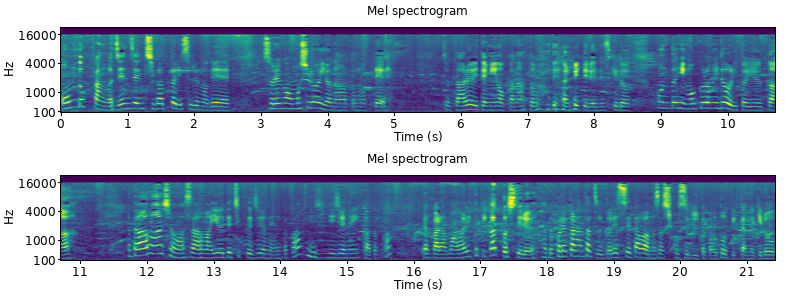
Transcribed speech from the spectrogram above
温度感が全然違ったりするのでそれが面白いよなと思ってちょっと歩いてみようかなと思って歩いてるんですけど本当に目論見通りというかタワーマンションはさ、まあ、言うて築10年とか 20, 20年以下とかだからまあ割とピカッとしてる。あとこれから建つドレッセタワー武蔵小杉とかを通ってきたんだけど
